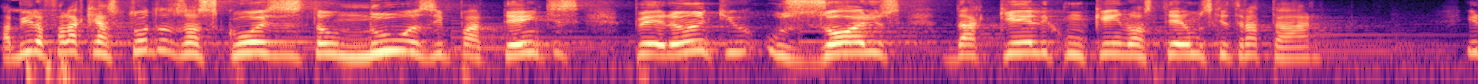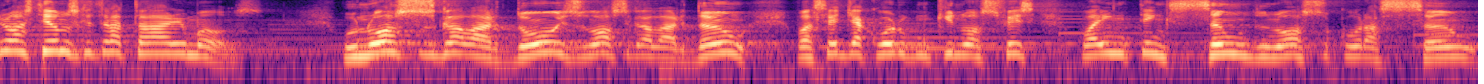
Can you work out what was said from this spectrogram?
A Bíblia fala que as, todas as coisas estão nuas e patentes perante os olhos daquele com quem nós temos que tratar. E nós temos que tratar, irmãos. Os nossos galardões, o nosso galardão vai ser de acordo com o que nós fez, com a intenção do nosso coração.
